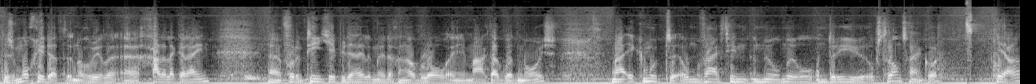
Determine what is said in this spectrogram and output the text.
Dus mocht je dat nog willen, ga er lekker heen. voor een tientje heb je de hele middag een hoop lol en je maakt ook wat moois. Maar ik moet om 15.00 om 3 uur op strand zijn, hoor. Ja,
